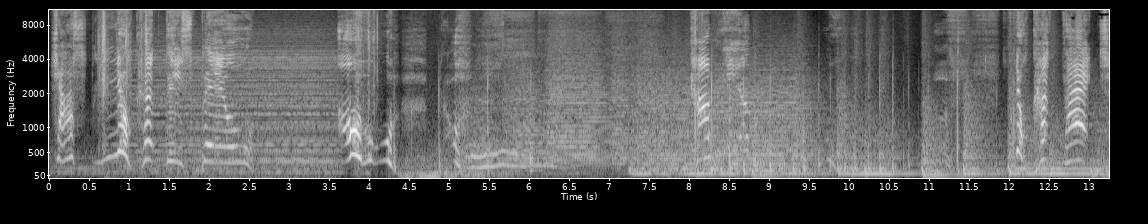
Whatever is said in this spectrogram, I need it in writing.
Just look at this, Bill. Oh. oh. Come here. Look at that.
